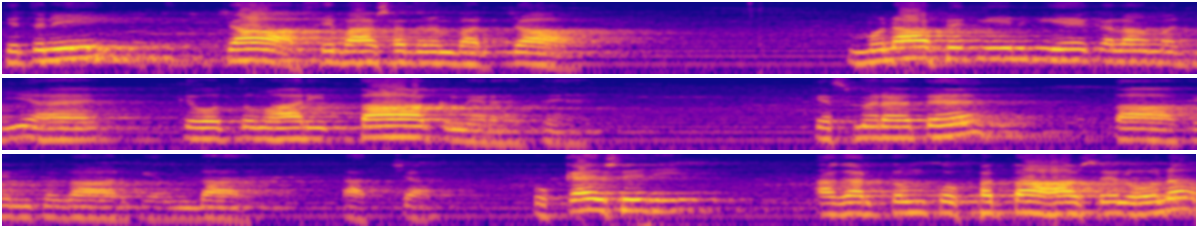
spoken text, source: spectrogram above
کتنی؟ چار، سباست نمبر چار۔ منافقین کی ایک علامت یہ ہے کہ وہ تمہاری طاق میں رہتے ہیں۔ کس میں رہتے ہیں؟ طاق انتظار کے اندر۔ اچھا وہ کیسے جی؟ اگر تم کو فتح حاصل ہو نا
